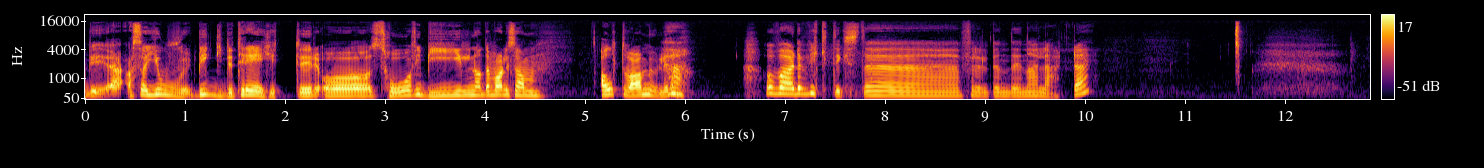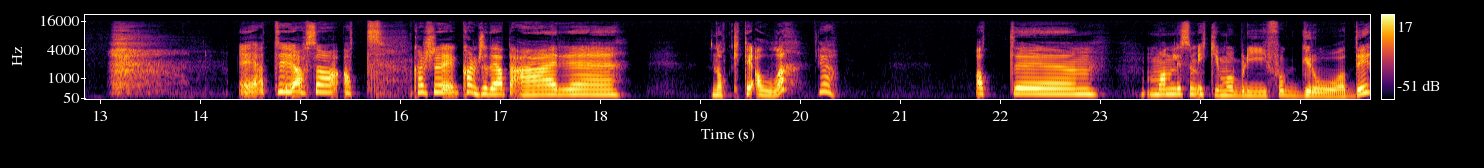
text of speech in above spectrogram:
vi- altså jord, bygde trehytter og sov i bilen, og det var liksom Alt var mulig, da. Og hva er det viktigste foreldrene dine har lært deg? Jeg tror altså at kanskje, kanskje det at det er eh, nok til alle. Ja. at uh, man liksom ikke må bli for grådig.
